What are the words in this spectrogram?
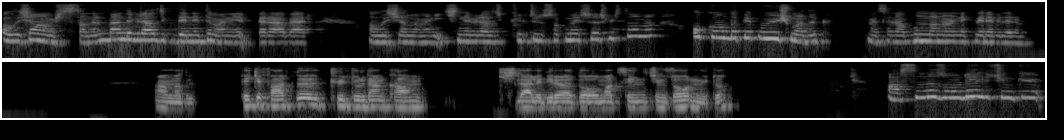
alışamamıştı sanırım. Ben de birazcık denedim hani beraber alışalım. Hani içine birazcık kültürü sokmaya çalışmıştım ama o konuda pek uyuşmadık. Mesela bundan örnek verebilirim. Anladım. Peki farklı kültürden kalan kişilerle bir arada olmak senin için zor muydu? Aslında zor değildi çünkü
